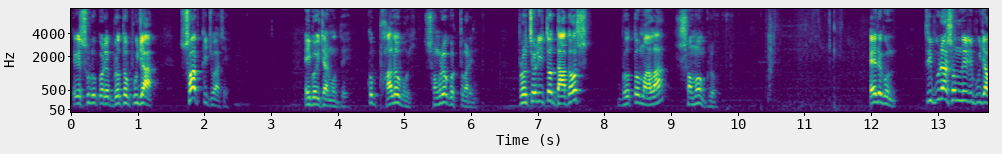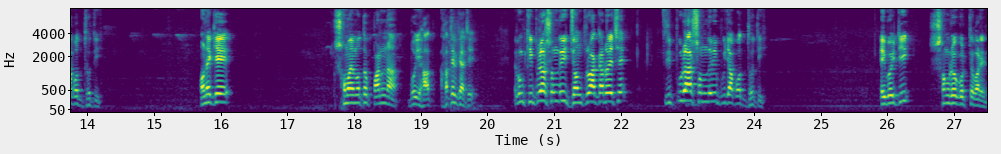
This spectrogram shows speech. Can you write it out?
থেকে শুরু করে ব্রত পূজা সব কিছু আছে এই বইটার মধ্যে। খুব ভালো বই, সংগ্রহ করতে পারেন। প্রচলিত দ্বাদশ ব্রতমালা সমগ্র। এই দেখুন, ত্রিপুরা সুন্দরী পূজা পদ্ধতি। অনেকে সময় মতো পান না বই হাত, হাতের কাছে। এবং ত্রিপুরা সুন্দরী যন্ত্র আঁকা রয়েছে, ত্রিপুরা সুন্দরী পূজা পদ্ধতি। এই বইটি সংগ্রহ করতে পারেন।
